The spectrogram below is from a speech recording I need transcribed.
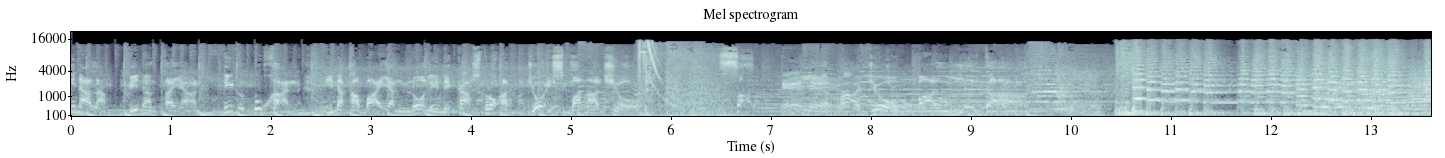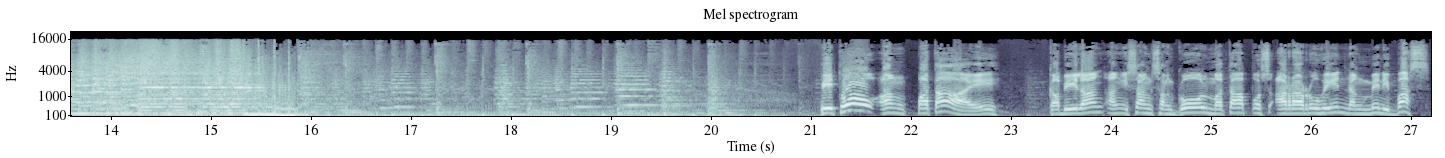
kinalap, binantayan, tinutukan ni nakabayang Noli de Castro at Joyce Balancho sa Teleradyo Balita. Pito ang patay, kabilang ang isang sanggol matapos araruhin ng minibus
